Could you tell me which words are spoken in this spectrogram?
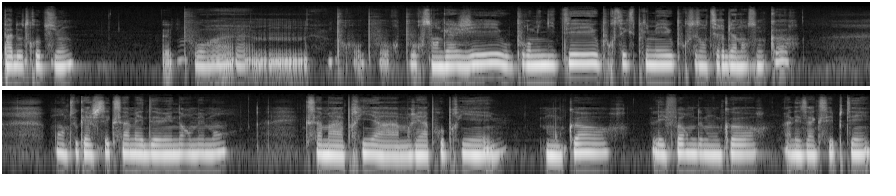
pas d'autre option euh, pour, euh, pour, pour, pour s'engager ou pour militer ou pour s'exprimer ou pour se sentir bien dans son corps. En tout cas, je sais que ça m'aide énormément, que ça m'a appris à me réapproprier mon corps, les formes de mon corps, à les accepter,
